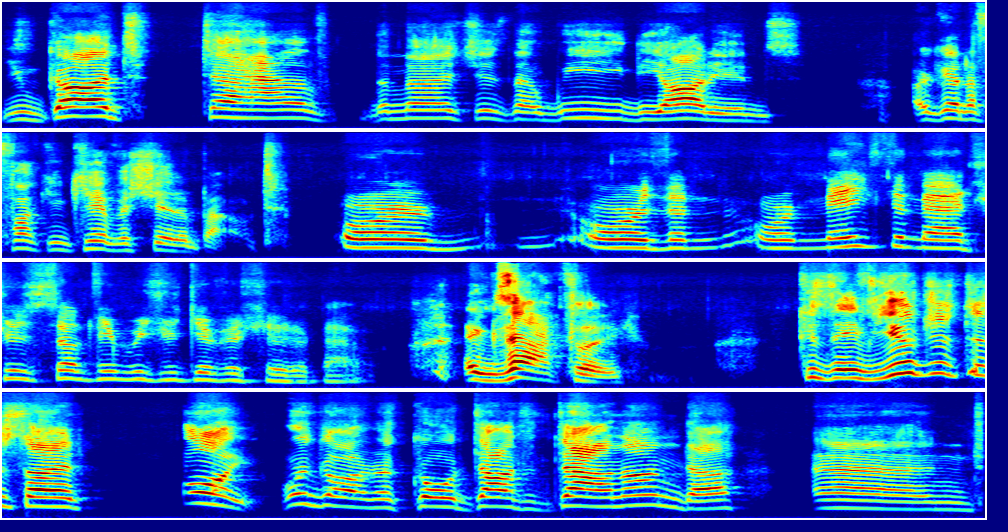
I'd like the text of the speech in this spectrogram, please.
You got to have the matches that we, the audience, are gonna fucking give a shit about. Or, or the or make the matches something we should give a shit about. Exactly. Because if you just decide, oi, we're gonna go down to down under and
